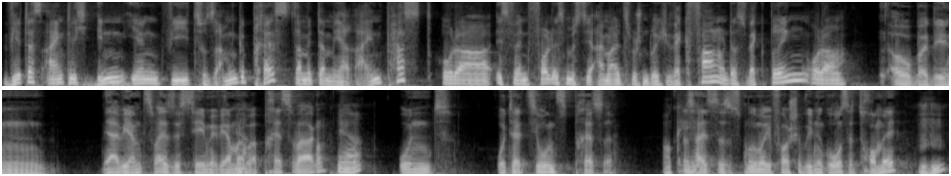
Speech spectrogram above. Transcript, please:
wird das eigentlich innen irgendwie zusammengepresst, damit da mehr reinpasst? Oder ist, wenn voll ist, müsst ihr einmal zwischendurch wegfahren und das wegbringen? Oder? Oh, bei den, ja, wir haben zwei Systeme. Wir haben ja. aber Presswagen ja. und Rotationspresse. Okay. Das heißt, das muss man sich vorstellen wie eine große Trommel. Mhm.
